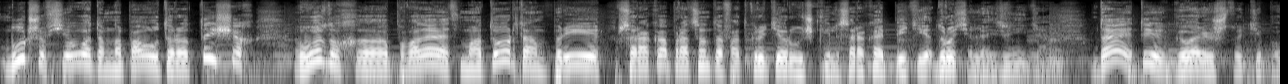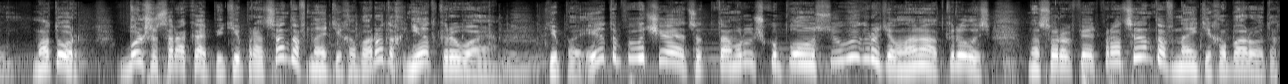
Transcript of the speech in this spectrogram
лучше всего там на полутора тысячах воздух э, попадает в мотор там при 40% открытия ручки или 45 дросселя, извините. Да, и ты говоришь, что типа мотор больше 45% на этих оборотах не открываем. Типа, и это получается, ты там ручку полностью выкрутил, она открылась на 45% на этих оборотах.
